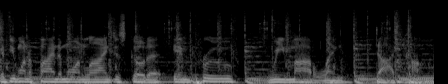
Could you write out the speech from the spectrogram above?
If you want to find them online, just go to improveremodeling.com.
